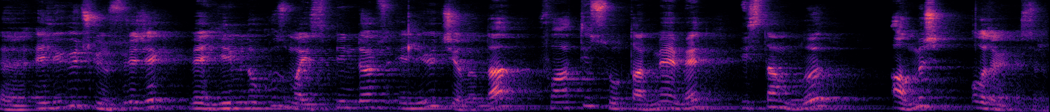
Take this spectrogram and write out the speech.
53 gün sürecek ve 29 Mayıs 1453 yılında Fatih Sultan Mehmet İstanbul'u almış olacak arkadaşlarım.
